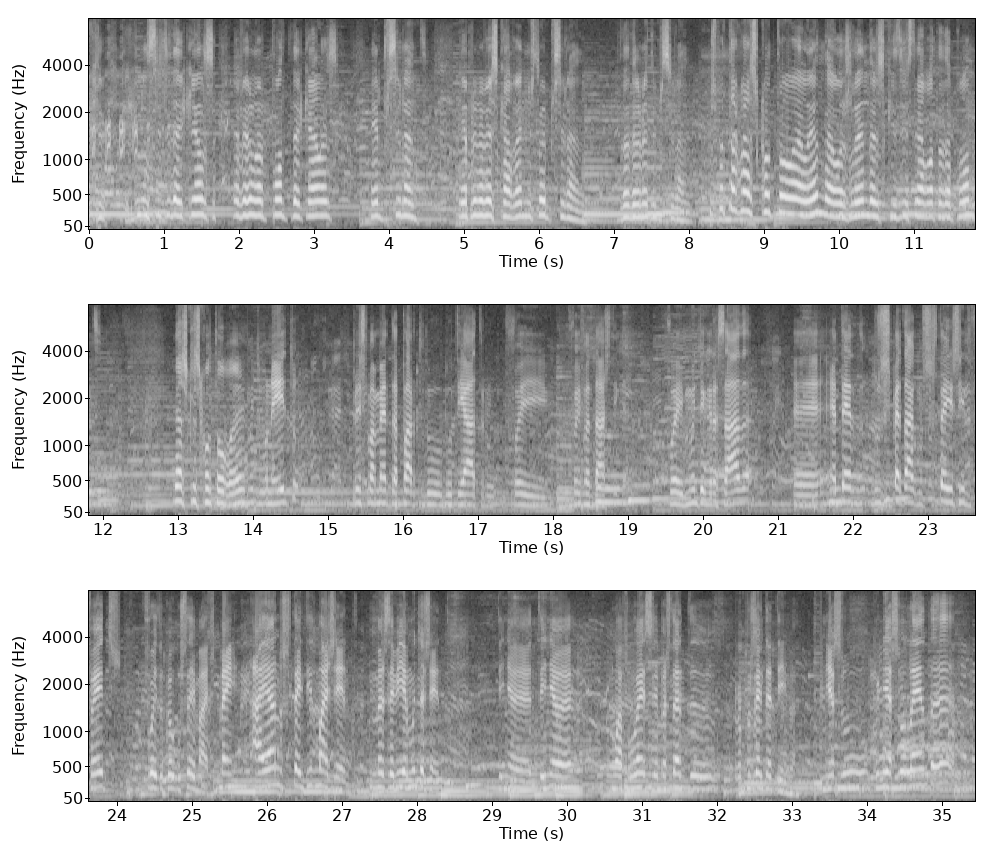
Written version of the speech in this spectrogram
Num sítio daqueles, haver uma ponte daquelas é impressionante. É a primeira vez que cá venho, estou impressionado, verdadeiramente impressionado. O espetáculo acho que contou a lenda, ou as lendas que existem à volta da ponte, e acho que as contou bem. Muito bonito, principalmente a parte do, do teatro foi, foi fantástica, foi muito engraçada. Eh, até dos espetáculos que têm sido feitos, foi do que eu gostei mais. Bem, há anos que tem tido mais gente, mas havia muita gente. Tinha, tinha uma afluência bastante representativa. Conheço, conheço a lenda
